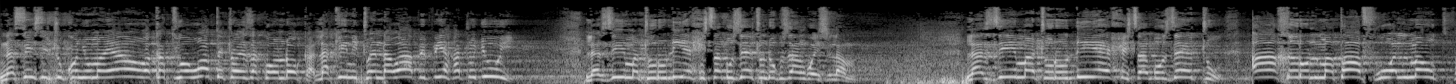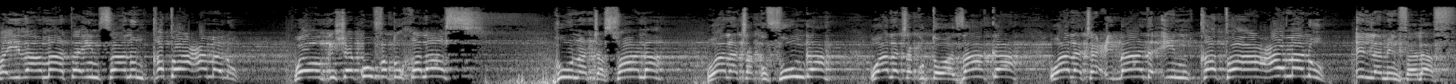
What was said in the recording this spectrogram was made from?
Na sisi tuko nyuma yao wakati wowote twaweza kuondoka. Lakini twenda wapi pia hatujui. Lazima turudie hisabu zetu ndugu zangu waislamu. Lazima turudie hisabu zetu. Akhiru lmataf huwa lmaut faidha mata insanun qataa amalu. Wewe ukishakufa tu khalas huna cha swala wala cha kufunga wala cha kutoa zaka wala cha ibada inqataa amalu illa min thalath.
